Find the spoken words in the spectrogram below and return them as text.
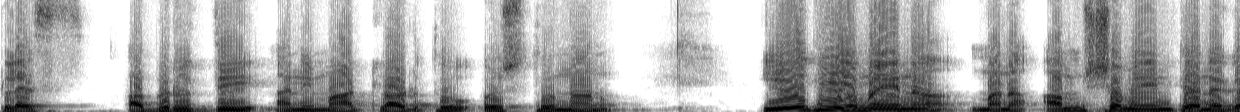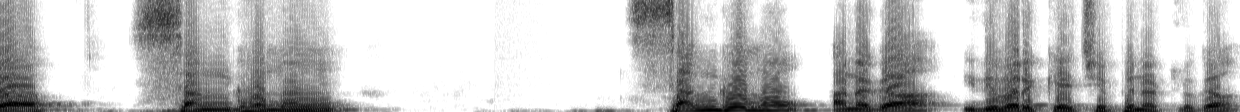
ప్లస్ అభివృద్ధి అని మాట్లాడుతూ వస్తున్నాను. ఏది ఏమైనా మన అంశం ఏంటనగా సంఘము. సంఘము అనగా ఇదివరకే చెప్పినట్లుగా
